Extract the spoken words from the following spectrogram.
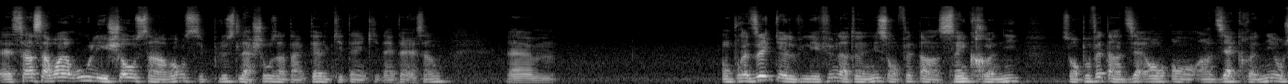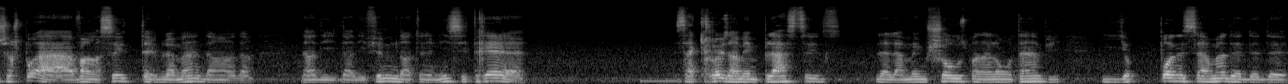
Euh, sans savoir où les choses s'en vont, c'est plus la chose en tant que telle qui est, qui est intéressante. Euh, on pourrait dire que les films d'Antonini sont faits en synchronie, sont pas faits en, dia- on- on- cherche pas à avancer terriblement dans, dans, des, films d'Antonini. C'est très. euh, ça creuse en même place, la, même chose pendant longtemps, puis il n'y a pas nécessairement de,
